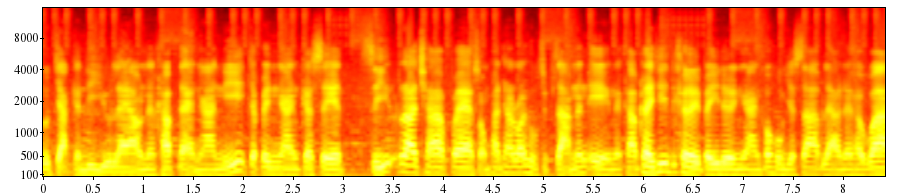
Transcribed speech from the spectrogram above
รู้จักกันดีอยู่แล้วนะครับ แต่งานนี้จะเป็นงานเกษตรศรีราชาแฟร์ 2563 นั่นเองนะครับ ใครที่เคยไปเดินงานก็คงจะทราบแล้วนะครับว่า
